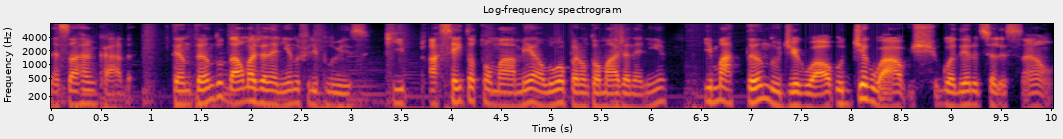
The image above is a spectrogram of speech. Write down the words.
nessa arrancada, tentando dar uma janelinha no Felipe Luiz, que aceita tomar meia lua para não tomar a janelinha, e matando o Diego Alves, o Diego Alves, o goleiro de seleção,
